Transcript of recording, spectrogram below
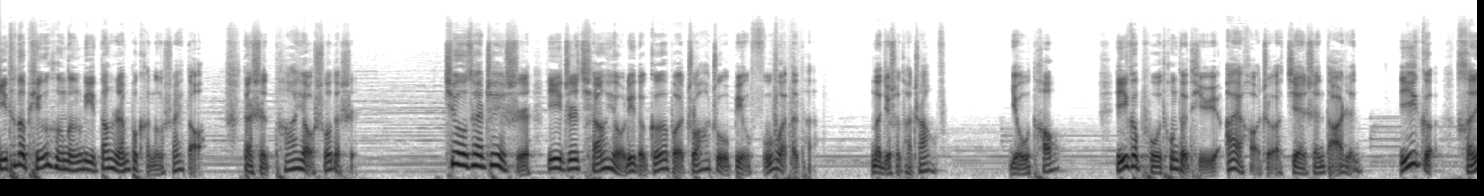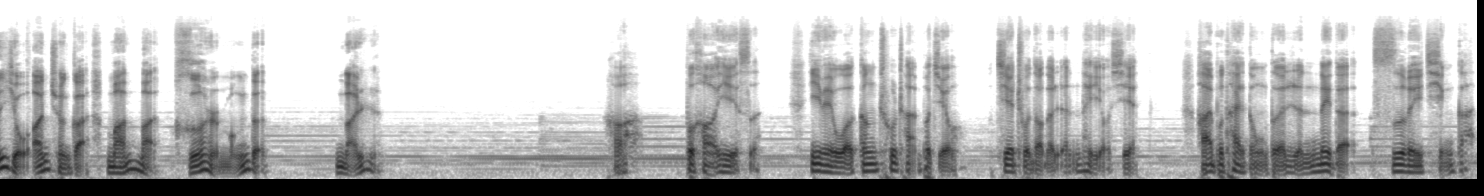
以他的平衡能力，当然不可能摔倒。但是他要说的是，就在这时，一只强有力的胳膊抓住并扶稳了他，那就是她丈夫，尤涛，一个普通的体育爱好者、健身达人，一个很有安全感、满满荷尔蒙的男人。好，不好意思，因为我刚出产不久，接触到的人类有限，还不太懂得人类的思维情感。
